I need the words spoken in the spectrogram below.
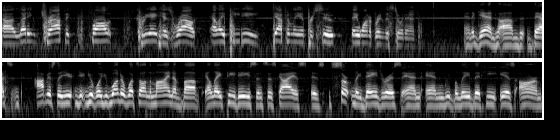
uh, letting traffic fall, create his route. LAPD definitely in pursuit. They want to bring this to an end. And again, um, that's obviously you, you, well, you wonder what's on the mind of uh, LAPD since this guy is, is certainly dangerous and, and we believe that he is armed.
